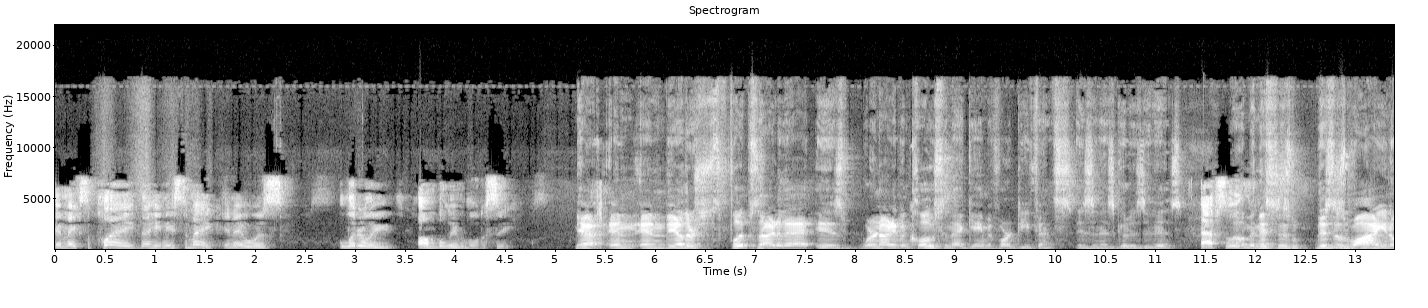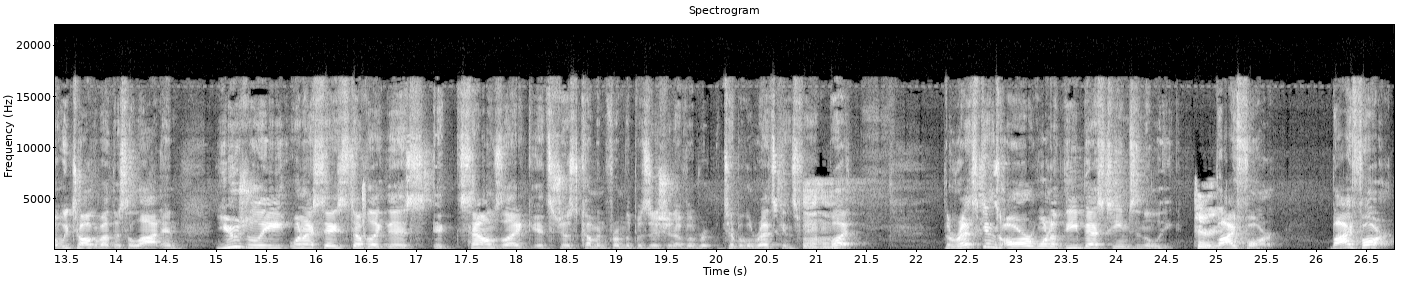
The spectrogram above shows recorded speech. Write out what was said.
and makes the play that he needs to make. And it was literally unbelievable to see. Yeah, and and the other flip side of that is we're not even close in that game if our defense isn't as good as it is. Absolutely. Um, and this is this is why you know we talk about this a lot. And usually when I say stuff like this, it sounds like it's just coming from the position of a r- typical Redskins fan. Mm-hmm. But the Redskins are one of the best teams in the league, Period. by far, by far,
